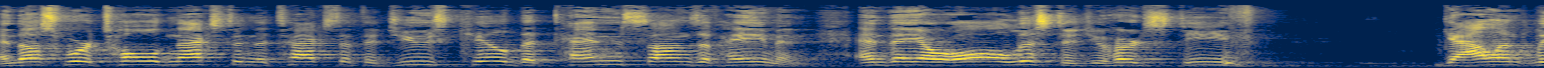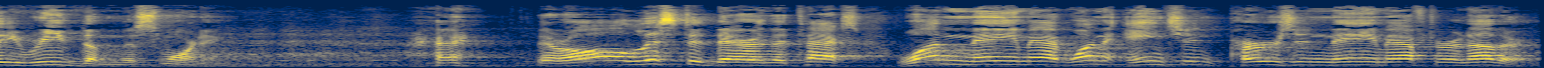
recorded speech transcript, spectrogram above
And thus, we're told next in the text that the Jews killed the ten sons of Haman, and they are all listed. You heard Steve gallantly read them this morning. They're all listed there in the text, one name, one ancient Persian name after another.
